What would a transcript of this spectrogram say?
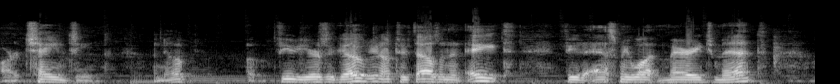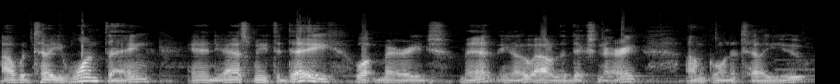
are changing you know a few years ago you know 2008 if you'd asked me what marriage meant i would tell you one thing and you ask me today what marriage meant you know out of the dictionary i'm going to tell you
